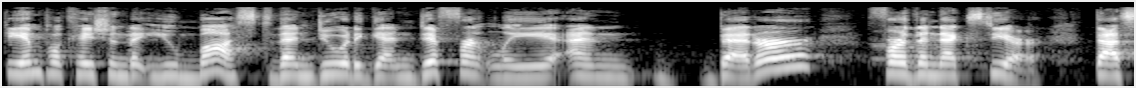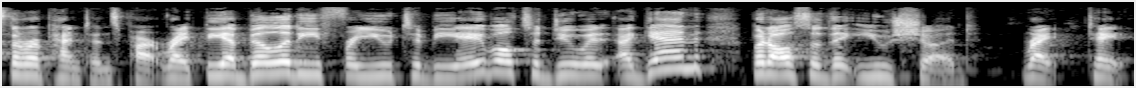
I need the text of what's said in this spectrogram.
the implication that you must then do it again differently and better for the next year. That's the repentance part, right? The ability for you to be able to do it again, but also that you should. Right, Tate.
